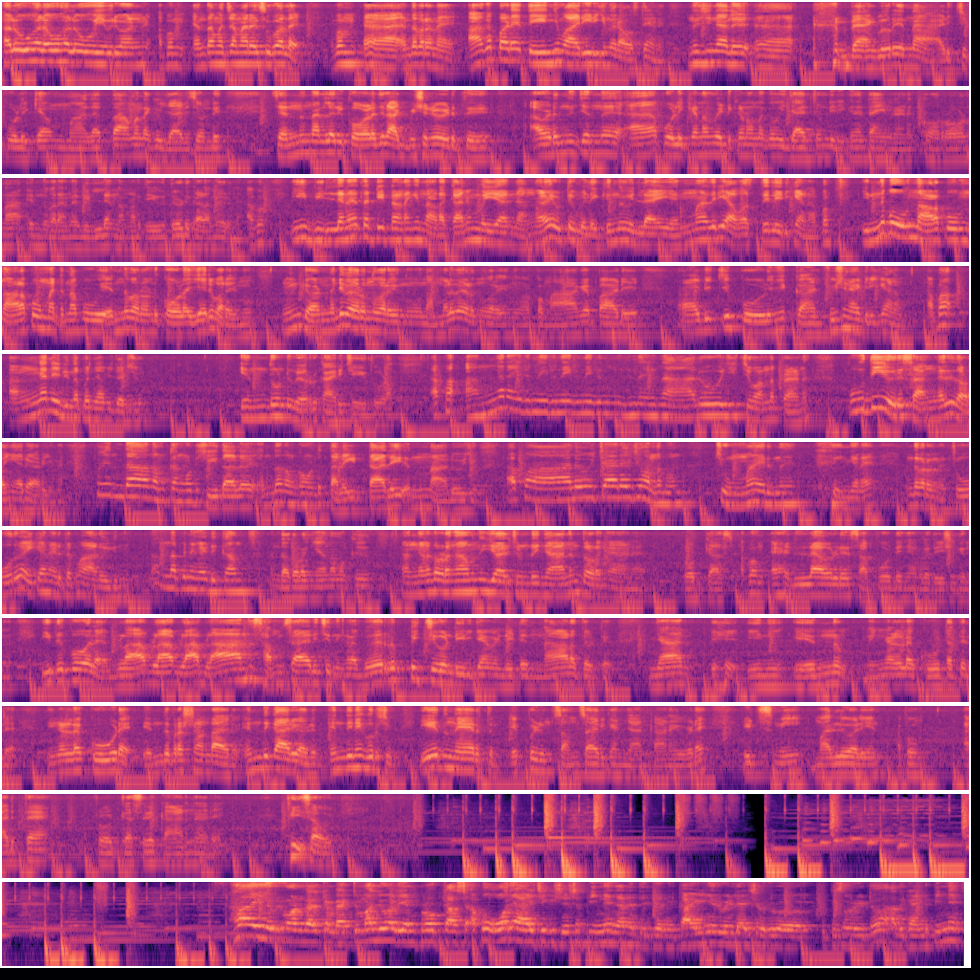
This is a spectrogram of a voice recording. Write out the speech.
Hello hello hello everyone അപ്പം എന്താ മച്ചന്മാരെ സുഖമല്ലേ? അപ്പം എന്താ പറയുന്നത് ആകെപ്പാടെ തേഞ്ഞ് വാരിയിരിക്കുന്ന ഒരു അവസ്ഥയാണ്. എന്ന് വെച്ച് കഴിഞ്ഞാൽ ബാംഗ്ലൂരിൽ നിന്ന് അടിച്ച് പൊളിക്കാം മലത്താമെന്നൊക്കെ വിചാരിച്ചുകൊണ്ട് ചെന്ന് നല്ലൊരു കോളേജിൽ അഡ്മിഷനും എടുത്ത് അവിടെ നിന്ന് ചെന്ന് ആ പൊളിക്കണം എടുക്കണം എന്നൊക്കെ വിചാരിച്ചുകൊണ്ടിരിക്കുന്ന ടൈമിലാണ് കൊറോണ എന്ന് പറയുന്ന വില്ലൻ നമ്മുടെ ജീവിതത്തിലോട്ട് കടന്നു വരുന്നത്. അപ്പം ഈ വില്ലനെ തട്ടിയിട്ടാണെങ്കിൽ നടക്കാനും വയ്യ ഞങ്ങളെ വിട്ട് വിളിക്കുന്നുമില്ല എമ്മാതിരി അവസ്ഥയിലിരിക്കുകയാണ്. അപ്പം ഇന്ന് പോവും നാളെ പോവും നാളെ പോവും മറ്റന്നാൾ പോവും എന്ന് പറഞ്ഞുകൊണ്ട് കോളേജുകാർ പറയുന്നു. ഗവൺമെന്റ് വേറൊന്ന് പറയുന്നു നമ്മൾ വേറൊന്ന് പറയുന്നു. അപ്പം ആകെപ്പാട് അടിച്ച് പൊളിഞ്ഞ് കൺഫ്യൂഷൻ ആയിട്ടിരിക്കുകയാണ്. അപ്പം അങ്ങനെ ഇരുന്നപ്പോൾ ഞാൻ വിചാരിച്ചു എന്തുകൊണ്ട് വേറൊരു കാര്യം ചെയ്തുകൂടാ? അപ്പം അങ്ങനെ ഇരുന്ന് ഇരുന്ന് ഇരുന്ന് ഇരുന്ന് ഇരുന്ന് ഇരുന്ന് ആലോചിച്ച് വന്നപ്പോഴാണ് പുതിയൊരു സംഗതി തുടങ്ങിയാലും അറിയുന്നത്. അപ്പോൾ എന്താ നമുക്ക് അങ്ങോട്ട് ചെയ്താൽ എന്താ നമുക്ക് അങ്ങോട്ട് തലയിട്ടാൽ എന്ന് ആലോചിച്ചു. അപ്പോൾ ആലോചിച്ച് ആലോചിച്ച് വന്നപ്പം ചുമ്മാ ഇരുന്ന് ഇങ്ങനെ എന്താ പറയുന്നത് ചോറ് കഴിക്കാൻ എടുത്തപ്പോൾ ആലോചിക്കുന്നു. എന്നാൽ പിന്നെ എടുക്കാം. എന്താ തുടങ്ങിയാൽ നമുക്ക്? അങ്ങനെ തുടങ്ങാമെന്ന് വിചാരിച്ചുകൊണ്ട് ഞാനും തുടങ്ങുകയാണ്. പോഡ്കാസ്റ്റ് അപ്പം എല്ലാവരുടെയും സപ്പോർട്ട് ഞാൻ പ്രതീക്ഷിക്കുന്നു. ഇതുപോലെ ബ്ലാ ബ്ലാ ബ്ലാ ബ്ലാ എന്ന് സംസാരിച്ച് നിങ്ങളെ വെറുപ്പിച്ചു കൊണ്ടിരിക്കാൻ വേണ്ടിയിട്ട് നാളെ തൊട്ട് ഞാൻ ഇനി എന്നും നിങ്ങളുടെ കൂട്ടത്തിൽ നിങ്ങളുടെ കൂടെ എന്ത് പ്രശ്നം ഉണ്ടായാലും എന്ത് കാര്യമായാലും എന്തിനെക്കുറിച്ചും ഏത് നേരത്തും എപ്പോഴും സംസാരിക്കാൻ ഞാൻ കാണും ഇവിടെ. ഇറ്റ്സ് മീ മല്ലു അളിയൻ. അപ്പം അടുത്ത പോഡ്കാസ്റ്റിൽ കാണുന്നവരെ peace out hi everyone welcome back to Malayalian broadcast അപ്പോൾ ഒരാഴ്ചയ്ക്ക് ശേഷം പിന്നെ ഞാൻ എത്തിയിരിക്കുകയാണ്. കഴിഞ്ഞൊരു വെള്ളിയാഴ്ച ഒരു എപ്പിസോഡ് ഇട്ടു. അത് കഴിഞ്ഞിട്ട് പിന്നെ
